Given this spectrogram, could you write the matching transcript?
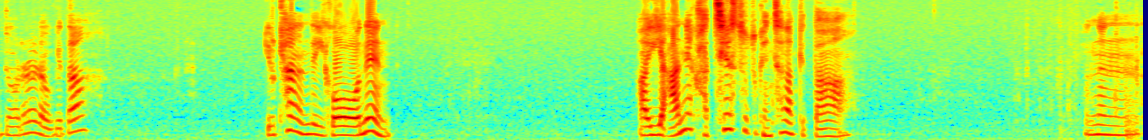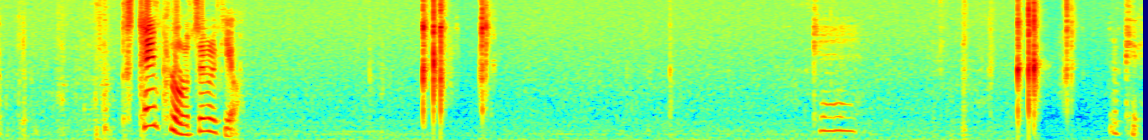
이거를 여기다 이렇게 하는데 이거는 아, 이 안에 같이 했어도 괜찮았겠다. 저는 스테인플러로 찍을게요. 이렇게 이렇게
